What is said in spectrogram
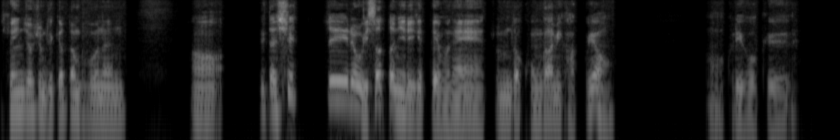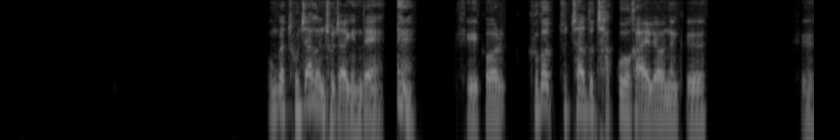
개인적으로 좀 느꼈던 부분은 어 일단 실제로 있었던 일이기 때문에 좀 더 공감이 갔고요. 어, 그리고 그, 뭔가 조작은 조작인데, 그걸, 그것조차도 잡고 가려는 그, 그,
